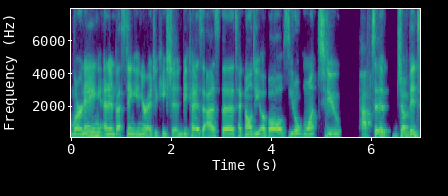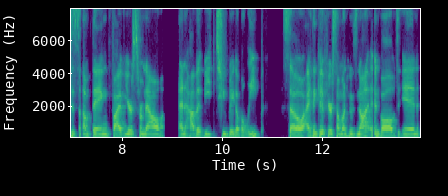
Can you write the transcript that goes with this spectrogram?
learning and investing in your education because as the technology evolves you don't want to have to jump into something 5 years from now and have it be too big of a leap. So i think if you're someone who's not involved in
